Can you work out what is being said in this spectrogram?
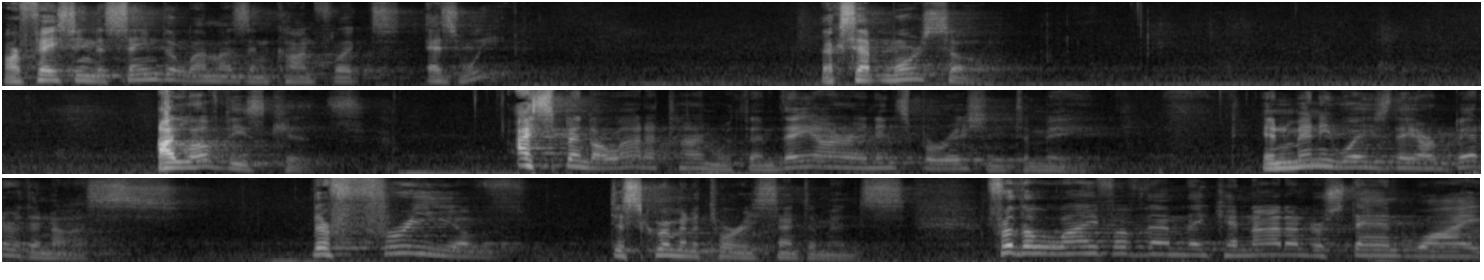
are facing the same dilemmas and conflicts as we, except more so. I love these kids. I spend a lot of time with them. They are an inspiration to me. In many ways, they are better than us. They're free of discriminatory sentiments. For the life of them, they cannot understand why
